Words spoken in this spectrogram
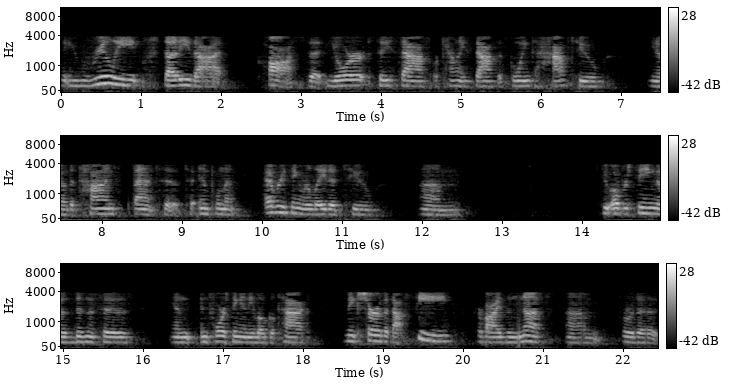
that you really study that cost that your city staff or county staff is going to have to, you know, the time spent to, to implement everything related to um, to overseeing those businesses and enforcing any local tax to make sure that that fee provides enough um, for the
